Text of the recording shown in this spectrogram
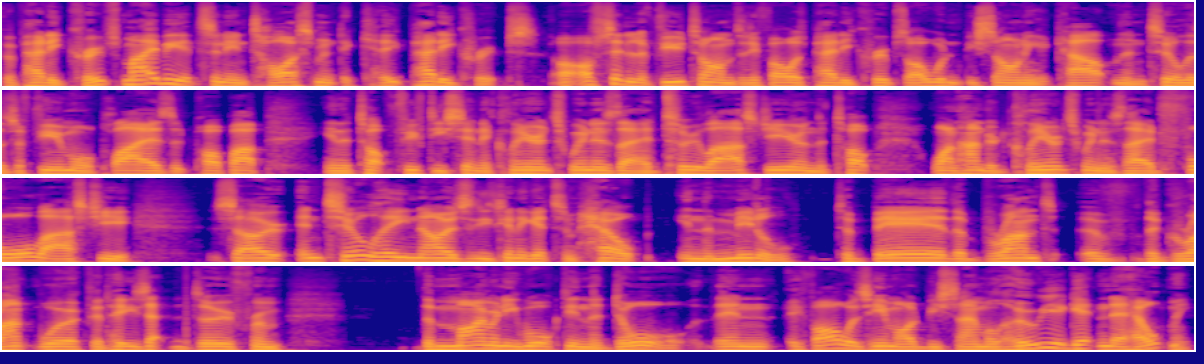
for Paddy Cripps. Maybe it's an enticement to keep Paddy Cripps. I've said it a few times that if I was Paddy Cripps, I wouldn't be signing at Carlton until there's a few more players that pop up in the top 50 centre clearance winners. They had two last year, and the top 100 clearance winners, they had four last year. So until he knows that he's going to get some help in the middle to bear the brunt of the grunt work that he's had to do from the moment he walked in the door, then if I was him, I'd be saying, well, who are you getting to help me?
